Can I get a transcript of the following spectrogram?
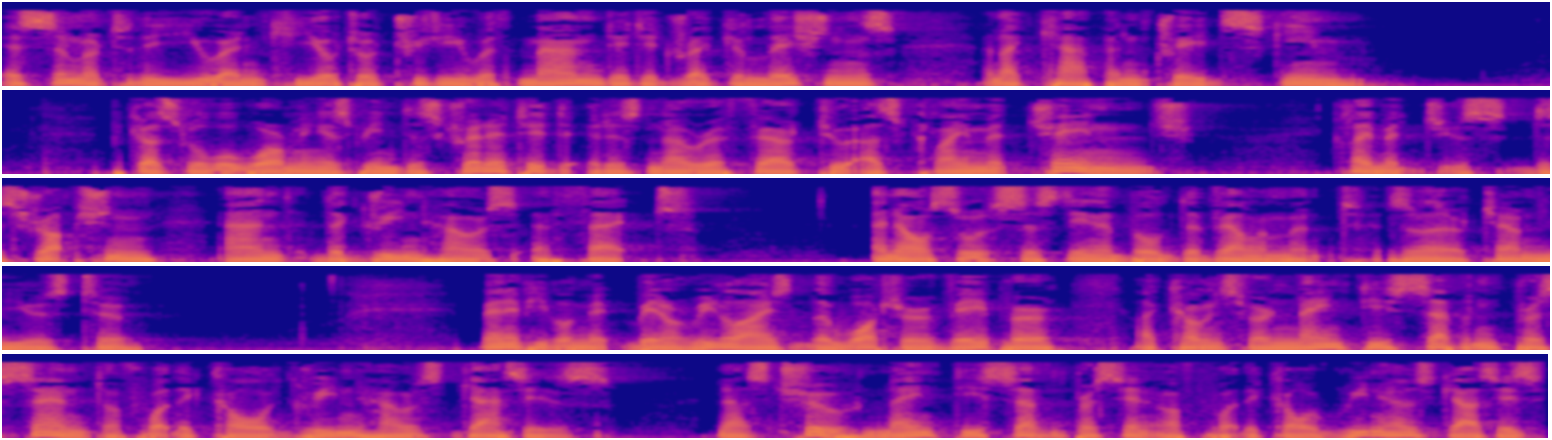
is similar to the UN Kyoto Treaty with mandated regulations and a cap and trade scheme. Because global warming has been discredited, it is now referred to as climate change, climate disruption, and the greenhouse effect. And also sustainable development is another term used too. Many people may not realize that the water vapor accounts for 97% of what they call greenhouse gases. That's true. 97% of what they call greenhouse gases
